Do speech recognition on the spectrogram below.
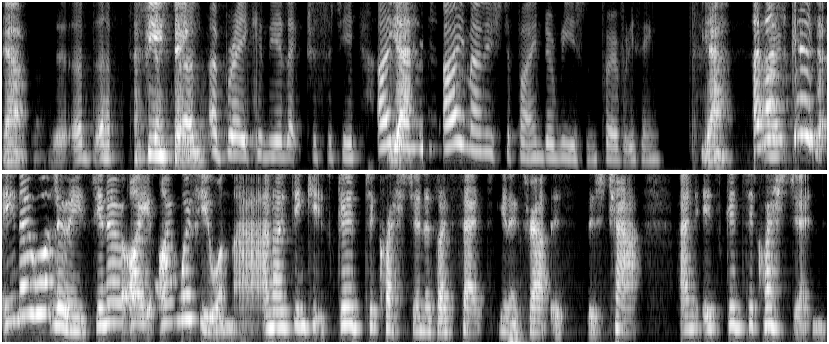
yeah, a, a, a few things, a, break in the electricity. I yeah. managed, I managed to find a reason for everything. Yeah, and that's I, good. You know what, Louise? You know, I I'm with you on that, and I think it's good to question, as I've said, you know, throughout this this chat, and it's good to question.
